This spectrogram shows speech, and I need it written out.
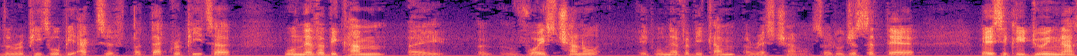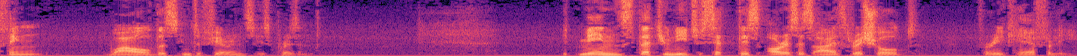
the repeater will be active, but that repeater will never become a, a, voice channel. It will never become a rest channel. So it will just sit there basically doing nothing while this interference is present. It means that you need to set this RSSI threshold very carefully.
